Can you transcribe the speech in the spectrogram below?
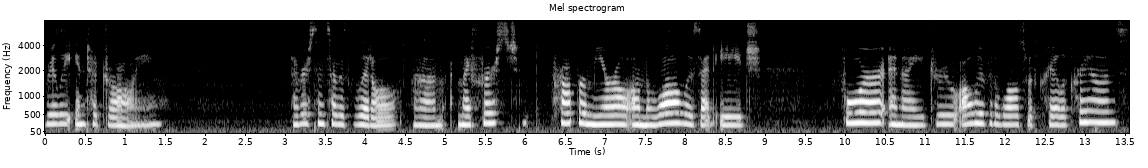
really into drawing ever since I was little. Um, my first proper mural on the wall was at age four, and I drew all over the walls with Crayola crayons.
